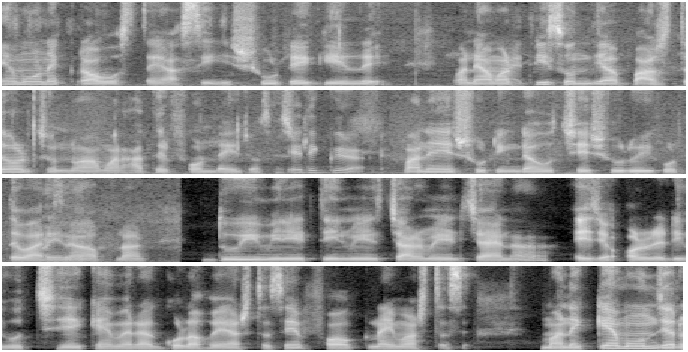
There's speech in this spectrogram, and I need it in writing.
এমন একটা অবস্থায় আছি শুটে গেলে মানে আমার পিছন দিয়া বাস দেওয়ার জন্য আমার হাতের ফোনটাই যথেষ্ট। মানে শুটিংটা হচ্ছে শুরুই করতে পারি না আপনার দুই মিনিট তিন মিনিট চার মিনিট যায় না। এই যে অলরেডি হচ্ছে ক্যামেরা গোলা হয়ে আসতেছে ফগ নাইম আসতেছে। মানে কেমন যেন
